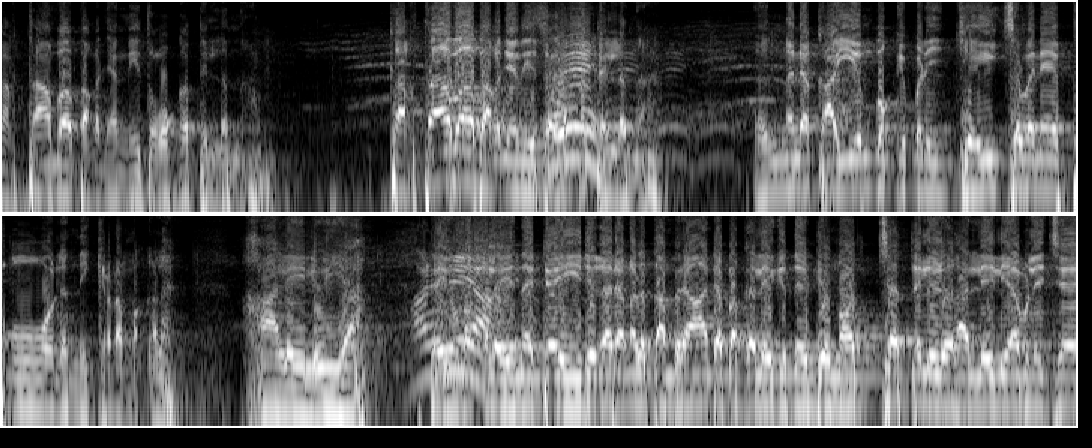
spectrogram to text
കർത്താവ പറഞ്ഞ നീ തോക്കത്തില്ലെന്ന്. കർത്താവ പറഞ്ഞ നീ തോക്കത്തില്ലെന്ന്. എങ്ങനെ കയ്യും പൊക്കി പിടി ജയിച്ചവനെ പോലെ നിൽക്കണം മക്കളെ. ഹാലേലുയ്യ ദൈവമക്കളെ എന്നിട്ട് ഇരുകരങ്ങൾ തമ്പുരാന്റെ പക്കലേക്ക് നീട്ടി ഒച്ചത്തിൽ ഒരു ഹല്ലേലിയ വിളിച്ചേ.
